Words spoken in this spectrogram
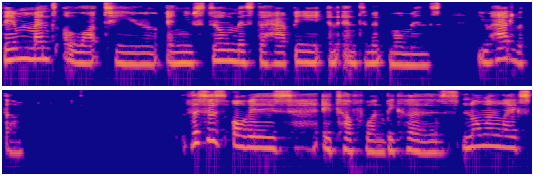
they meant a lot to you and you still miss the happy and intimate moments you had with them? This is always a tough one because no one likes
